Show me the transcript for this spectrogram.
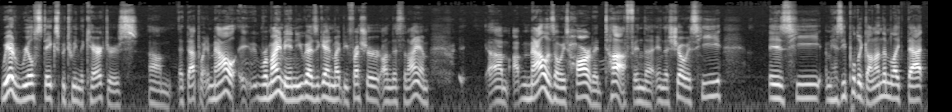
we had real stakes between the characters um, at that point. Mal, eh, remind me, and you guys again might be fresher on this than I am. Um, Mal is always hard and tough in the in the show. Is he? Is he? I mean, has he pulled a gun on them like that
